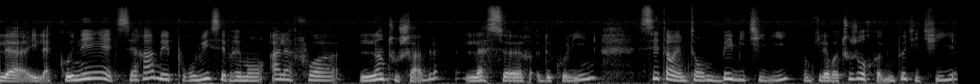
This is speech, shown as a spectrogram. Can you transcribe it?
la, il la connaît, etc. Mais pour lui, c'est vraiment à la fois l'intouchable, la sœur de Colline, c'est en même temps Baby Tilly, donc il la voit toujours comme une petite fille,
